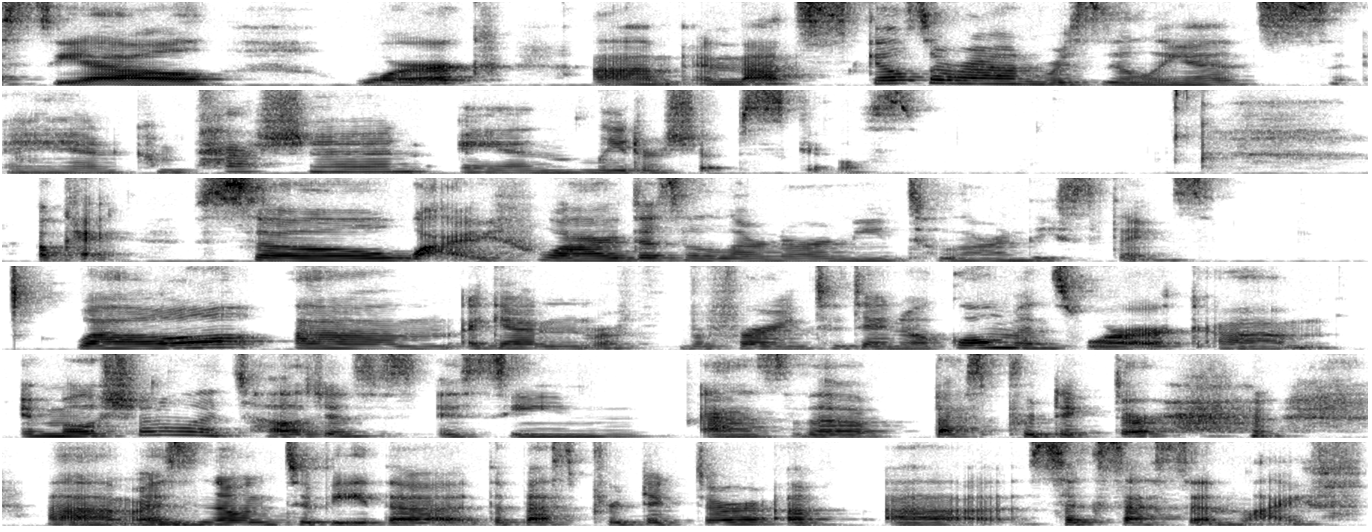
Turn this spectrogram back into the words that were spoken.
SEL work, um, and that's skills around resilience and compassion and leadership skills. Okay, so why? Why does a learner need to learn these things? Well, um, again, re- referring to Daniel Goleman's work, um, emotional intelligence is, is, seen as the best predictor, um, is known to be the, the best predictor of uh, success in life.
